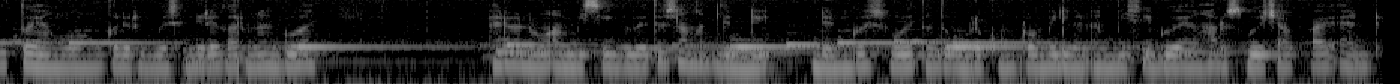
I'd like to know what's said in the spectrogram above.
waktu yang luang ke diri gue sendiri karena gue I don't know ambisi gue itu sangat gede dan gue sulit untuk berkompromi dengan ambisi gue yang harus gue capai and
